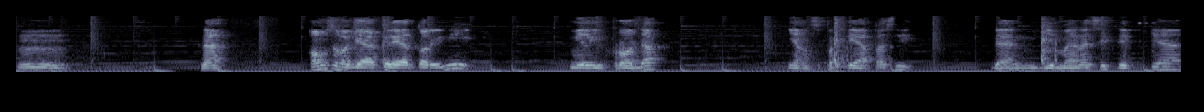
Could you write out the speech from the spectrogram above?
Hmm. Nah, Om sebagai afiliator ini milih produk yang seperti apa sih? Dan gimana sih tipsnya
